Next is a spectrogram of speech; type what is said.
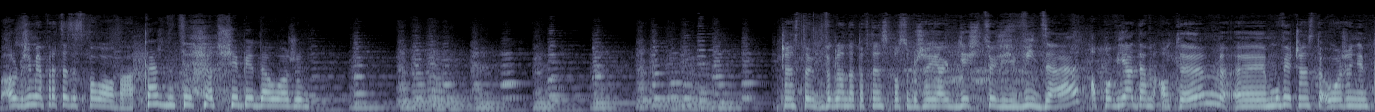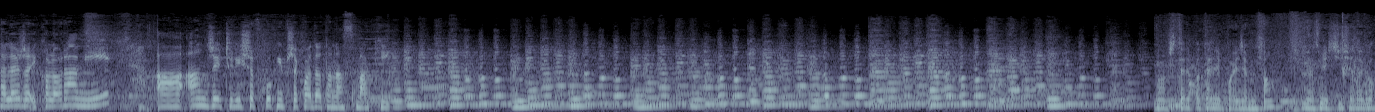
Olbrzymia praca zespołowa. Każdy coś od siebie dołożył. Często wygląda to w ten sposób, że jak gdzieś coś widzę, opowiadam o tym, yy, mówię często ułożeniem talerza i kolorami, a Andrzej, czyli szef kuchni, przekłada to na smaki. No, cztery patelnie pojedziemy, co? Ile zmieści się tego?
